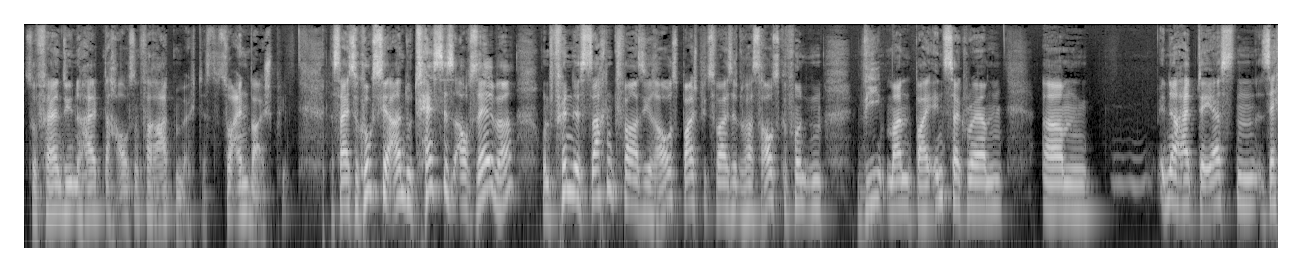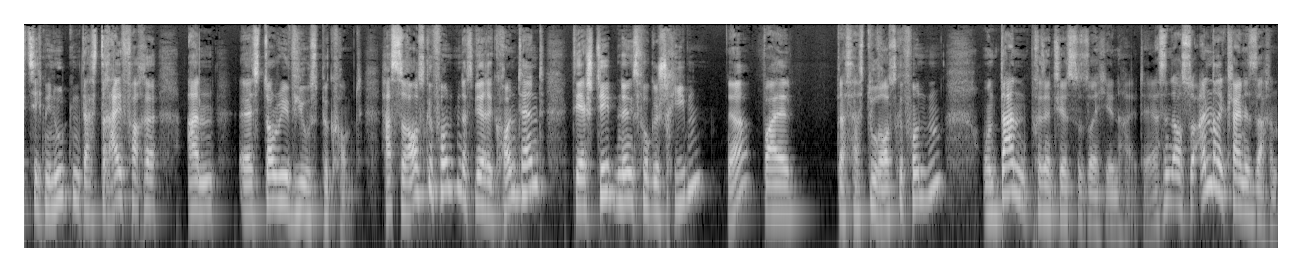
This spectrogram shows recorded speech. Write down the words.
sofern du ihn halt nach außen verraten möchtest. So ein Beispiel. Das heißt, du guckst dir an, du testest auch selber und findest Sachen quasi raus. Beispielsweise, du hast rausgefunden, wie man bei Instagram ähm, innerhalb der ersten 60 Minuten das Dreifache an äh, Story-Views bekommt. Hast du rausgefunden, das wäre Content, der steht nirgendwo geschrieben, ja, weil Das hast du rausgefunden und dann präsentierst du solche Inhalte. Das sind auch so andere kleine Sachen.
